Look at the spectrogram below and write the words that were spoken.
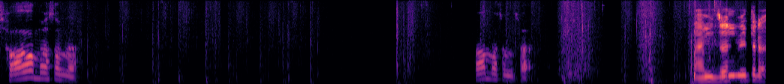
छ मसँग। मसँग छ हामी जोनभित्र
